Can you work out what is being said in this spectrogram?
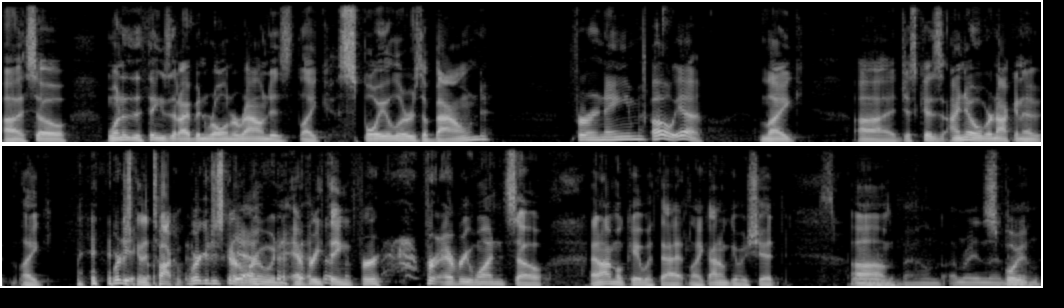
Uh, so one of the things that I've been rolling around is like spoilers abound for a name oh yeah, like uh just because i know we're not gonna like we're just gonna talk we're just gonna Yeah. ruin everything for for everyone so and i'm okay with that like i don't give a shit spoilers abound. I'm writing that spoil- down.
